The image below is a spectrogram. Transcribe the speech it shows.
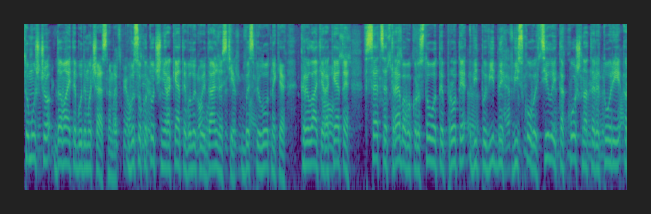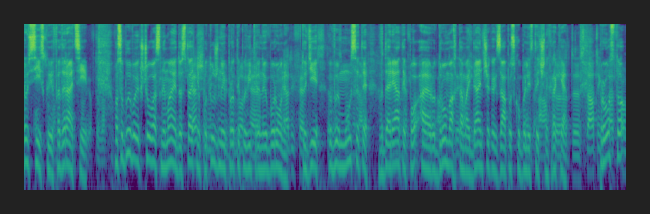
Тому що давайте будемо чесними: високоточні ракети великої дальності, безпілотники, крилаті ракети все це треба використовувати проти відповідних військових цілей також на території Російської Федерації, особливо якщо у вас немає достатньо потужної протиповітряної оборони. Тоді ви мусите вдаряти по аеродромах та майданчиках запуску балістичних ракет. Просто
